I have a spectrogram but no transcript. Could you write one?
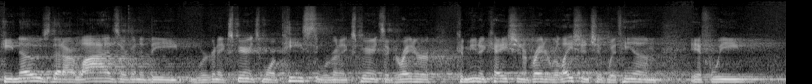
He knows that our lives are going to be, we're going to experience more peace, we're going to experience a greater communication, a greater relationship with Him if we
